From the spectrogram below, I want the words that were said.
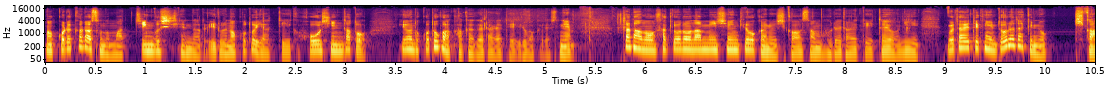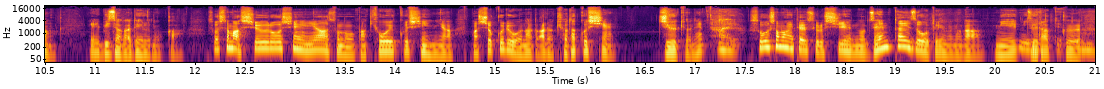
まあ、これからそのマッチング支援などいろんなことをやっていく方針だというようなことが掲げられているわけですね。ただ、あの先ほど難民支援協会の石川さんも触れられていたように、具体的にどれだけの期間、えビザが出るのか、そしてまあ就労支援やそのま教育支援やま食料などあるいは居宅支援住居ね、はい、そうしたものに対する支援の全体像というものが見えづらく、うん、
